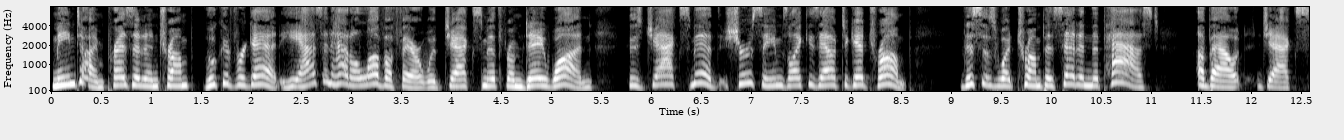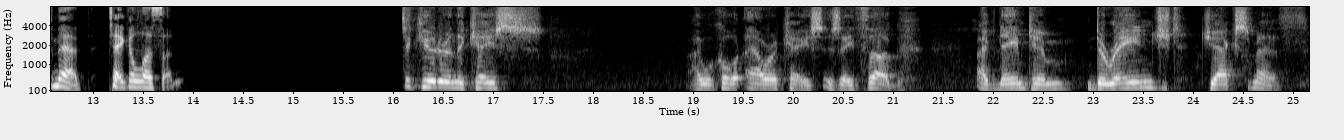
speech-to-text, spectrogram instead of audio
Meantime, President Trump, who could forget, he hasn't had a love affair with Jack Smith from day one because Jack Smith sure seems like he's out to get Trump. This is what Trump has said in the past about Jack Smith. Take a listen. Prosecutor in the case, I will call it our case, is a thug I've named him Deranged Jack Smith.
